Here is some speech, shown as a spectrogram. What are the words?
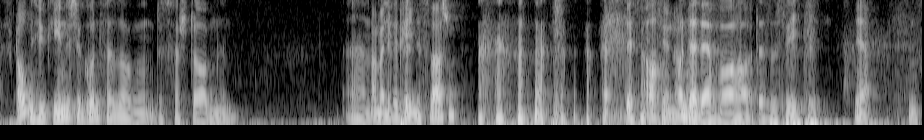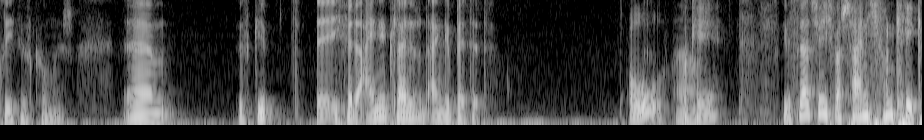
Es gibt Oh. eine hygienische Grundversorgung des Verstorbenen. Ähm, Aber werde Penis waschen? auch unter der Vorhaut, das ist wichtig. Ja. Sonst riecht es komisch. Ähm, es gibt, äh, ich werde eingekleidet und eingebettet. Oh, Ja. okay. Ist natürlich wahrscheinlich von Kek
